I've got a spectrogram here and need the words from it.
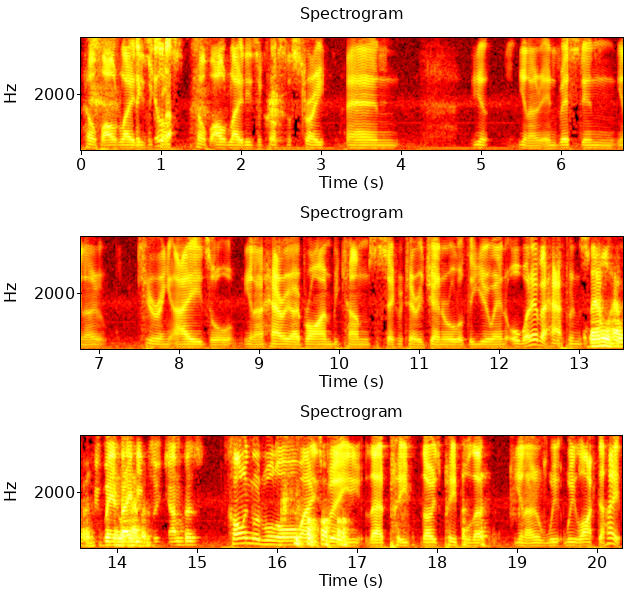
help old ladies across help old ladies across the street and you, you know invest in you know curing AIDS or you know Harry O'Brien becomes the Secretary General of the UN or whatever happens. That'll happen. Wear It'll baby happen. blue jumpers. Collingwood will always be that pe- those people that you know we, we like to hate,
